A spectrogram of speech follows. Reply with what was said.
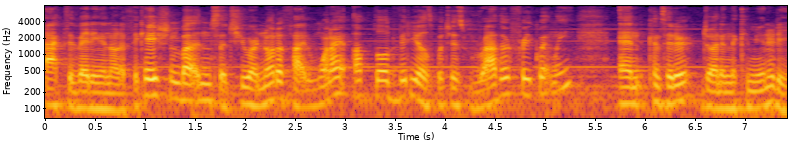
activating the notification button so that you are notified when I upload videos, which is rather frequently, and consider joining the community.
